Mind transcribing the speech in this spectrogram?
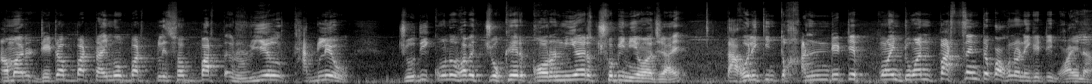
আমার date of birth time of birth place of birth real থাকলেও যদি কোনোভাবে চোখের কর্নিয়ার ছবি নেওয়া যায় তাহলে কিন্তু হান্ড্রেডে পয়েন্ট ওয়ান পার্সেন্টও কখনো নেগেটিভ হয় না।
